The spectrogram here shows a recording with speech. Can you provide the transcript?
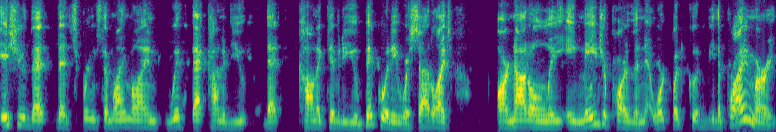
issue that that springs to my mind with that kind of you that connectivity ubiquity where satellites are not only a major part of the network but could be the primary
